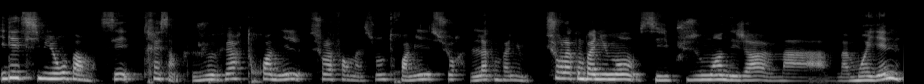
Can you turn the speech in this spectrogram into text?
il est de 6 000 euros par mois. C'est très simple. Je veux faire 3 000 sur la formation, 3 000 sur l'accompagnement. Sur l'accompagnement, c'est plus ou moins déjà ma, ma moyenne.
